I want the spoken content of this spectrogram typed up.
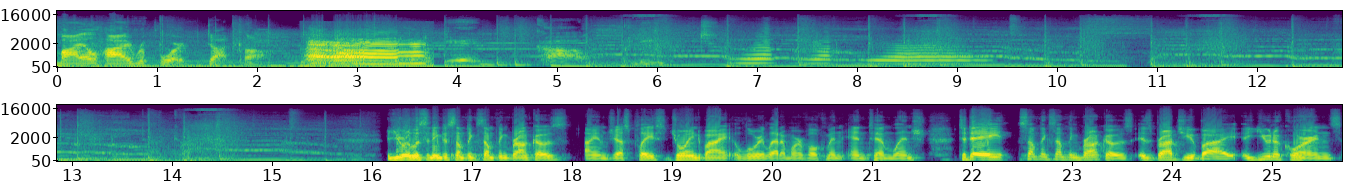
milehighreport.com. You are listening to Something Something Broncos. I am Jess Place, joined by Lori Lattimore Volkman and Tim Lynch. Today, Something Something Broncos is brought to you by Unicorns,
